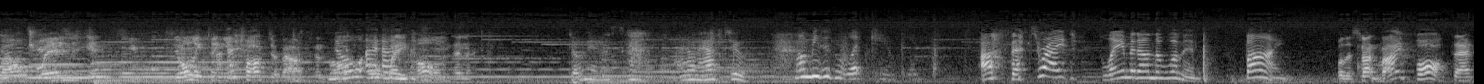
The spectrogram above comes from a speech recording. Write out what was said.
Well, when it, you, the only thing you talked about involved No, I- the way I'm- home, then Don't ask. I don't have to. Mommy doesn't like camping. Ah, that's right. Blame it on the woman. Fine. well, it's not my fault that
